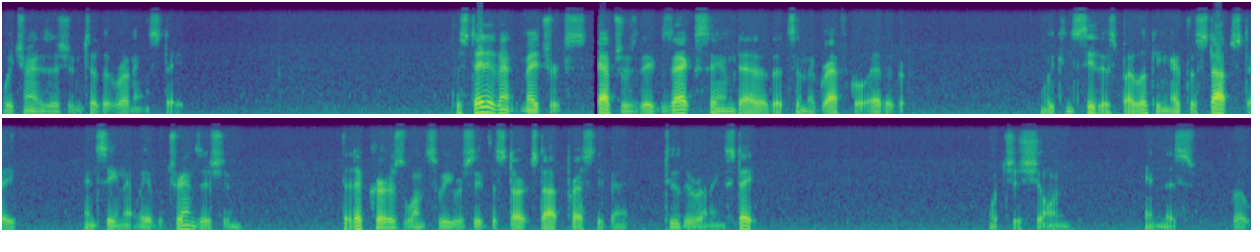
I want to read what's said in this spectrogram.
we transition to the running state. The state event matrix captures the exact same data that's in the graphical editor. We can see this by looking at the stop state and seeing that we have a transition that occurs once we receive the start stop pressed event to the running state, which is shown in this row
